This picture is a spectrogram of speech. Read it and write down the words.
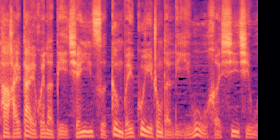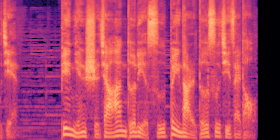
他还带回了比前一次更为贵重的礼物和稀奇物件。编年史家安德烈斯·贝纳尔德斯记载道：“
